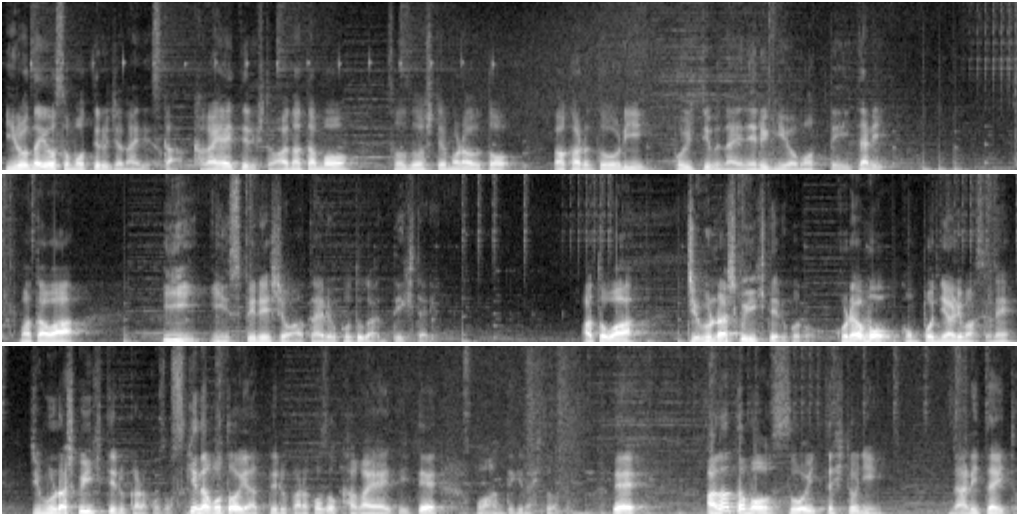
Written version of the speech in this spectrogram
いろんな要素を持ってるじゃないですか輝いてる人あなたも想像してもらうと分かる通りポジティブなエネルギーを持っていたりまたはいいインスピレーションを与えることができたり。あとは自分らしく生きていること。これはもう根本にありますよね。自分らしく生きてるからこそ好きなことをやってるからこそ輝いていて模範的な人だと。であなたもそういった人になりたいと。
